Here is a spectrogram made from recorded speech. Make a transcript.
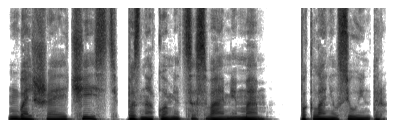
«Большая честь познакомиться с вами, мэм», — поклонился Уинтер.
